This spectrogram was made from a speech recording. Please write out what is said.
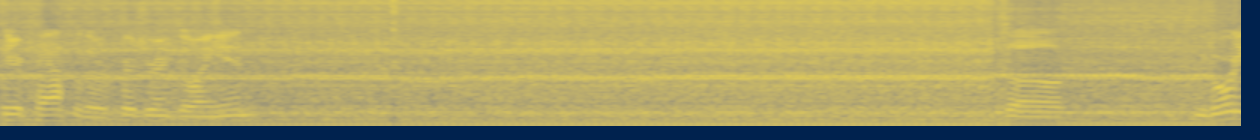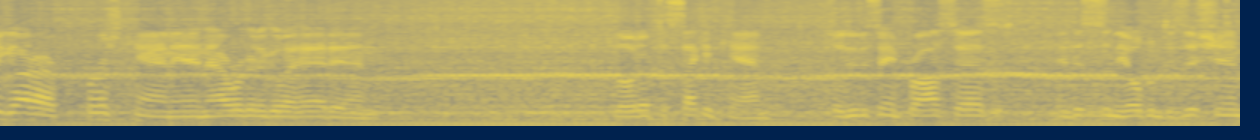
clear path with the refrigerant going in. So We've already got our first can in. Now we're going to go ahead and load up the second can. So do the same process. And this is in the open position.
